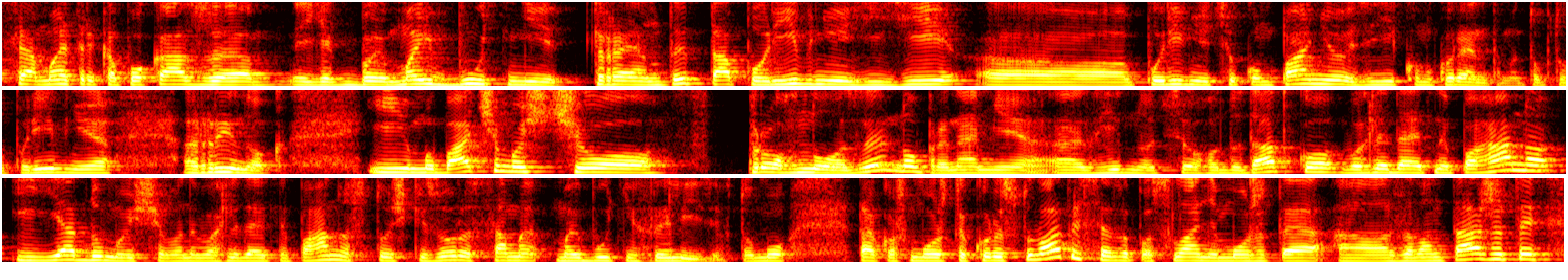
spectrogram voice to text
ця метрика показує якби майбутні тренди та порівнює її, е, порівнює цю компанію з її конкурентами, тобто порівнює ринок. І ми бачимо, що в Прогнози, ну принаймні е, згідно цього додатку, виглядають непогано, і я думаю, що вони виглядають непогано з точки зору саме майбутніх релізів. Тому також можете користуватися за посиланням, можете завантажити.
